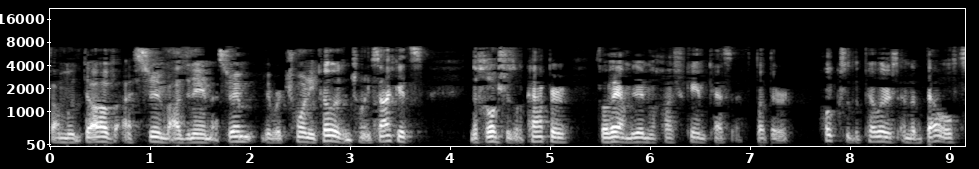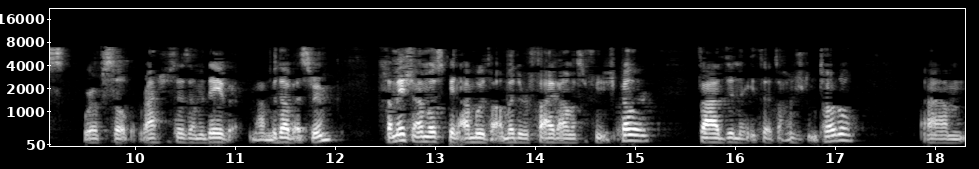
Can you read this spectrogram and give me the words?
Famudav Asrim Adinem Asrim. There were 20 pillars and 20 sockets. Nechoshes or copper. But their hooks of the pillars and the belts were of silver. Rashi says Amadev Mamudav Asrim. Chamesh Amos bin Amud Amud. There were five Amos between each pillar. Vadin, that's 100 in total. Um,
